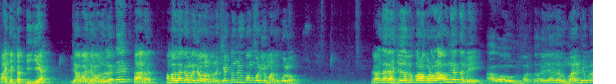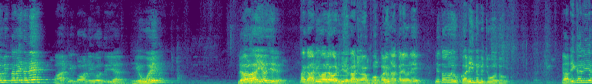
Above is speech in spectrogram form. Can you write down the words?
આજે ટપકી ગયા. જવા જવાનું તાને અમારે લગનમાં જવાનું છે. ખેતરનું કામ પડ્યું અમારે તો બોલો. આજે તમે કરો બરોબર આવો ને તમે. આવો આવો રૂમાલ તો લઈ લેજો. રૂમાલ ઠેકોનો મિકતા નહીં તમે? યાર. એવું હોય લેવા આવ્યો છે ના ગાડી વાળા વાળી દીધે ગાડી વાળા ફોન કર્યો ના કર્યો રે. એ તો એવું કરીને તમે જુઓ તો. ગાડી કરીએ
